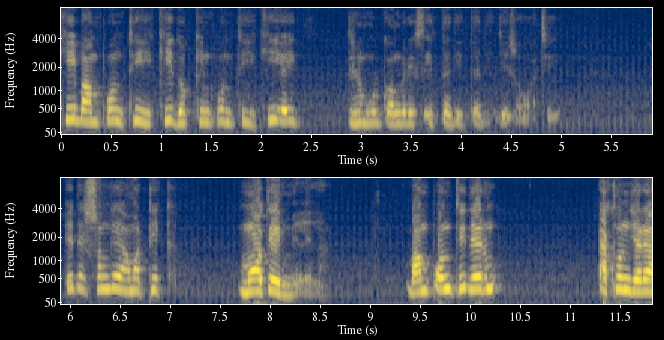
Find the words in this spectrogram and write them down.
কি বামপন্থী, কি দক্ষিণপন্থী, কি এই তৃণমূল কংগ্রেস ইত্যাদি ইত্যাদি যেসব আছে এদের সঙ্গে আমার ঠিক মতের মেলে না। বামপন্থীদের এখন যারা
